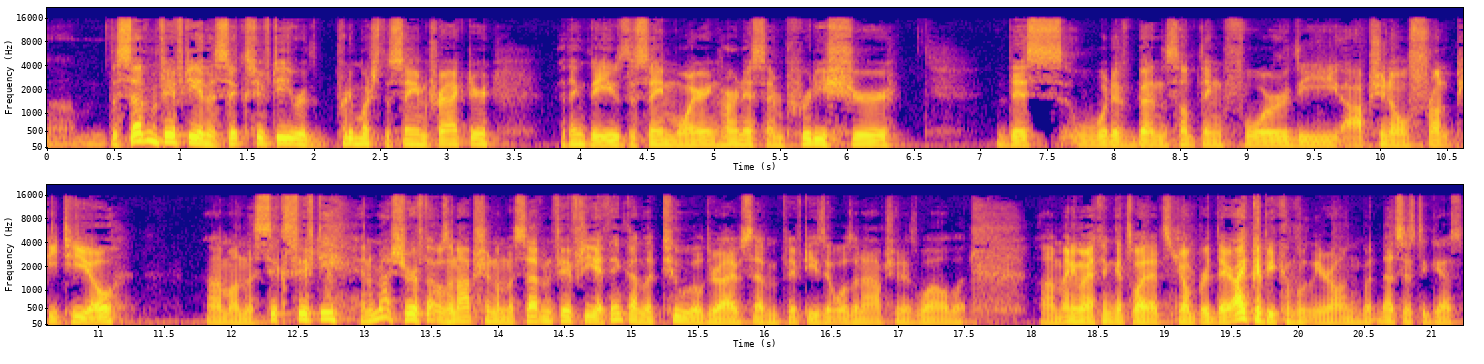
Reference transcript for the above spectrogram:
um, the 750 and the 650 were pretty much the same tractor. I think they use the same wiring harness. I'm pretty sure this would have been something for the optional front PTO um, on the 650, and I'm not sure if that was an option on the 750. I think on the two-wheel drive 750s it was an option as well. But um, anyway, I think that's why that's jumpered there. I could be completely wrong, but that's just a guess.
